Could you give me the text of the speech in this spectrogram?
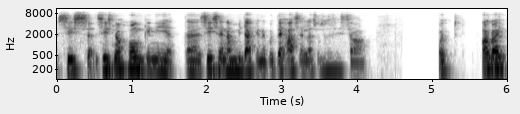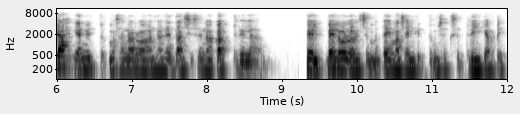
siis, siis noh, ongi nii, et siis enam midagi nagu teha selles osas ei saa. vot, aga aitäh ja nüüd ma saan aru, annan edasi sõna Katrile veel, veel olulisema teema selgitamiseks, et riigiabi.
